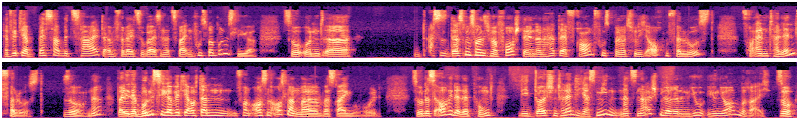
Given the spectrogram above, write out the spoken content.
da wird ja besser bezahlt dann vielleicht sogar als in der zweiten Fußball-Bundesliga. So, und äh, das, das muss man sich mal vorstellen. Dann hat der Frauenfußball natürlich auch einen Verlust, vor allem Talentverlust. So, ne? Weil in der Bundesliga wird ja auch dann von außen Ausland mal was reingeholt. So, das ist auch wieder der Punkt. Die deutschen Talente, Jasmin, Nationalspielerin im Ju Juniorenbereich. So,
